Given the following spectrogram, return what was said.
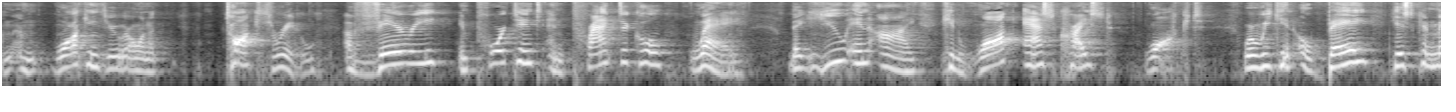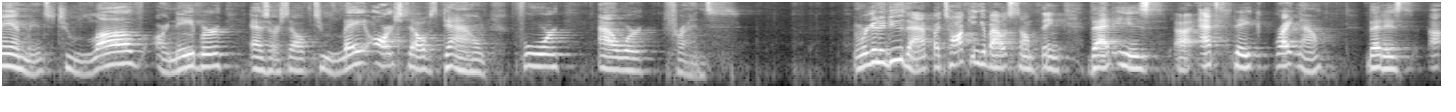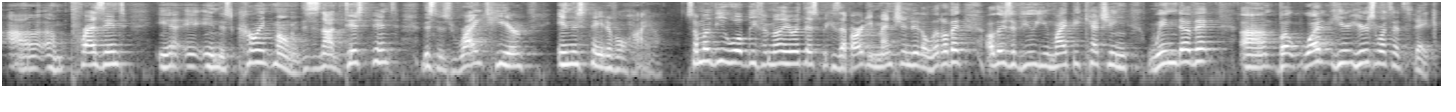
I'm, I'm walking through, I want to talk through a very important and practical way that you and I can walk as Christ walked, where we can obey his commandments to love our neighbor as ourselves, to lay ourselves down for our friends. And we're going to do that by talking about something that is uh, at stake right now, that is uh, uh, um, present in, in this current moment. This is not distant, this is right here in the state of Ohio. Some of you will be familiar with this because I've already mentioned it a little bit. Others of you, you might be catching wind of it. Um, but what, here, here's what's at stake.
